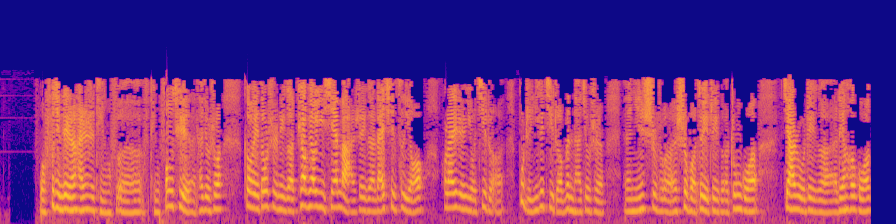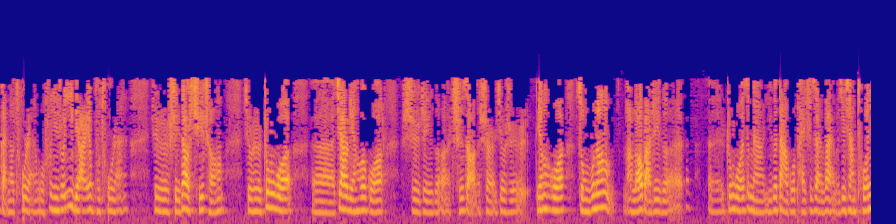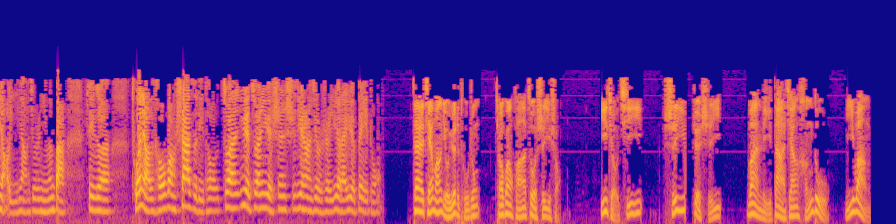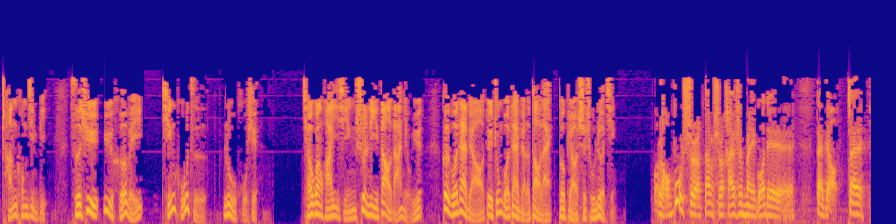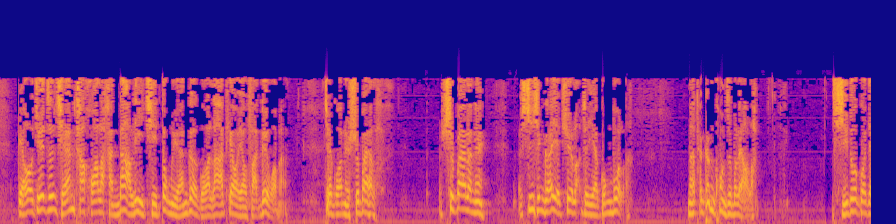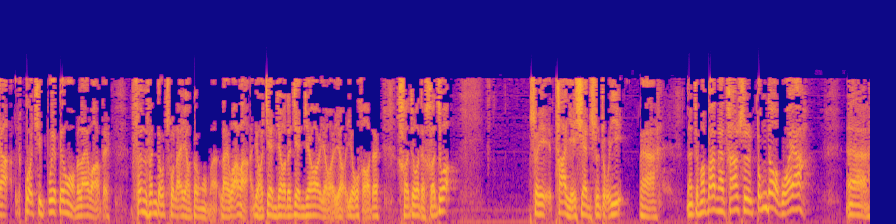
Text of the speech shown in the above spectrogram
我父亲这人还是挺呃挺风趣的，他就说各位都是那个飘飘欲仙吧，这个来去自由。后来有记者不止一个记者问他，就是呃您是否是否对这个中国加入这个联合国感到突然？我父亲说一点儿也不突然，这是水到渠成，就是中国呃加入联合国。是这个迟早的事儿，就是联合国总不能老把这个呃中国这么样一个大国排斥在外吧？就像鸵鸟一样，就是你们把这个鸵鸟的头往沙子里头钻，越钻越深，实际上就是越来越被动。在前往纽约的途中，乔冠华作诗一首：一九七一十一月十一，万里大江横渡，一望长空尽碧，此去欲何为？擒虎子入虎穴，乔冠华一行顺利到达纽约，各国代表对中国代表的到来都表示出热情。老布什当时还是美国的代表，在表决之前，他花了很大力气动员各国拉票要反对我们，结果呢失败了。失败了呢，基辛格也去了，这也公布了，那他更控制不了了。许多国家过去不跟我们来往的，纷纷都出来要跟我们来往了，要建交的建交，要要友好的合作的合作，所以他也现实主义啊，那怎么办呢？他是东道国呀，呃，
